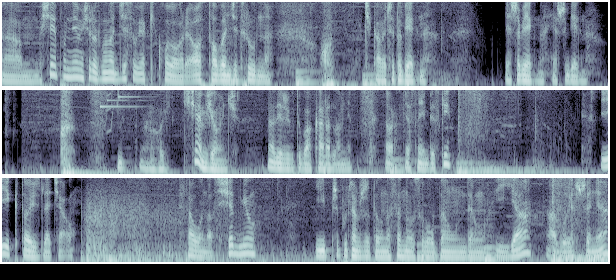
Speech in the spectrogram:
Um, właściwie powinienem się rozglądać, gdzie są jakie kolory. O, to będzie trudne. Ciekawe, czy to biegnę. Jeszcze biegnę, jeszcze biegnę. Oj, chciałem wziąć. Nawet jeżeli to była kara dla mnie. Dobra, jasny niebieski. I ktoś zleciał. Stało nas siedmiu. I przypuszczam, że tą następną osobą będę ja, albo jeszcze nie.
